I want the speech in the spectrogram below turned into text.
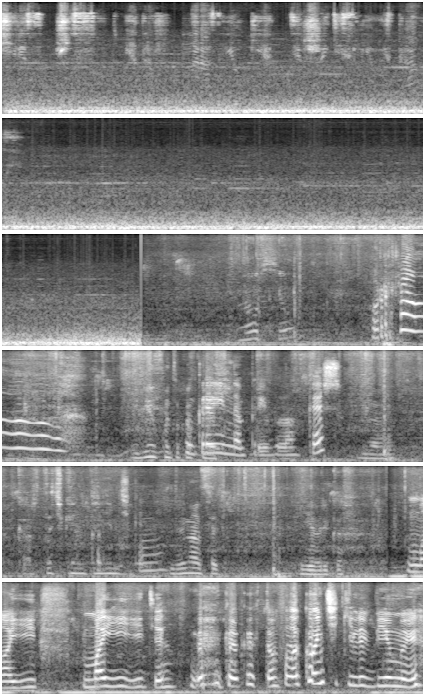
Через 600 метров на развилке держитесь левой стороны. Ну все. Ура! Украина прибыла. Кэш. Да. Карточка не принимает. Карточками. 12 евриков. Мои, мои эти, как их там, флакончики любимые.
